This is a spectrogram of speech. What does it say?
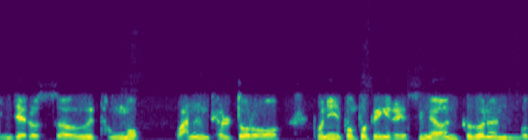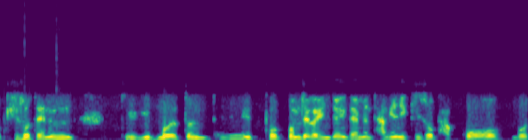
인재로서의 덕목과는 별도로 본인이 범법행위를 했으면 그거는 뭐 기소되는 뭐 어떤 범죄가 인정이 되면 당연히 기소받고 뭐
